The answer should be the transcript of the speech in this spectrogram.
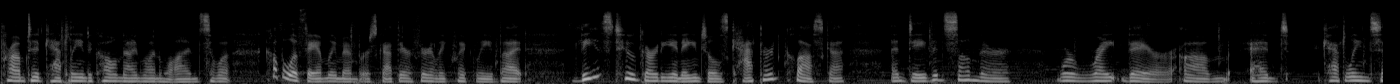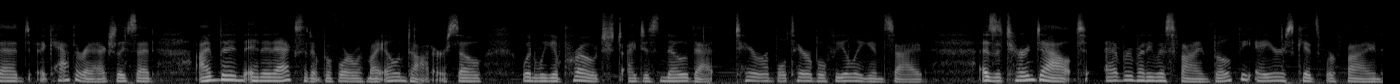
prompted Kathleen to call 911. So a couple of family members got there fairly quickly, but these two guardian angels, Catherine Kloska and David Sumner, were right there. Um, and Kathleen said, uh, Catherine actually said, I've been in an accident before with my own daughter. So when we approached, I just know that terrible, terrible feeling inside. As it turned out, everybody was fine. Both the Ayers kids were fine.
